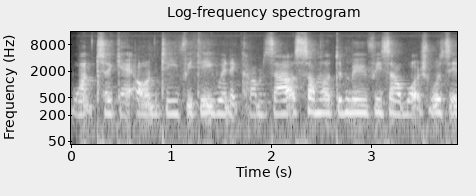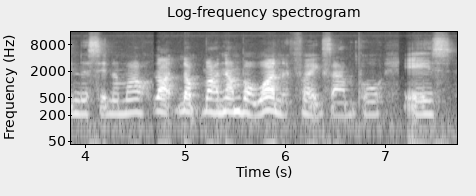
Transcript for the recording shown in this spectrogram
want to get on DVD when it comes out. Some of the movies I watched was in the cinema. Like my number one, for example, is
